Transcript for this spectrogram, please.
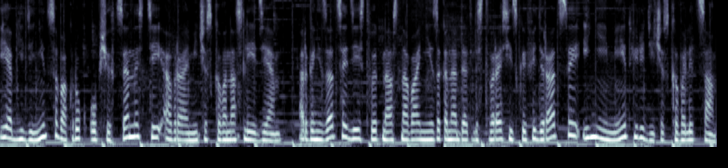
и объединиться вокруг общих ценностей авраамического наследия. Организация действует на основании законодательства Российской Федерации и не имеет юридического лица.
